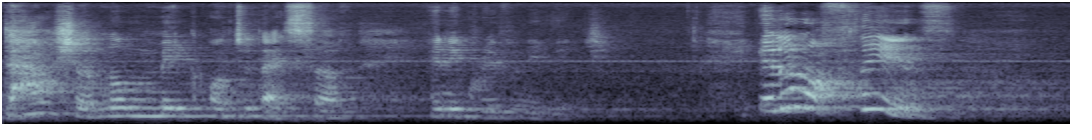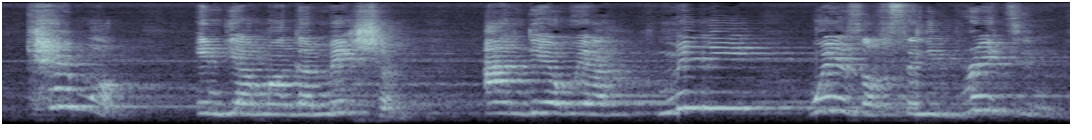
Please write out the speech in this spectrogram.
Thou shalt not make unto thyself any graven image. A lot of things came up in the amalgamation, and there were many ways of celebrating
